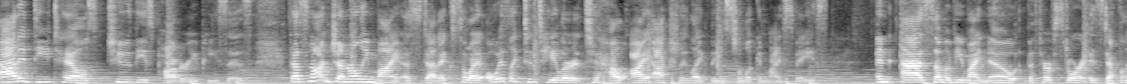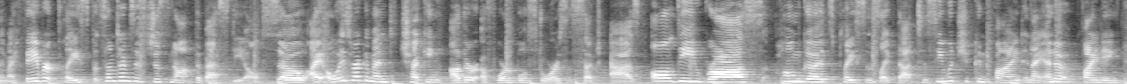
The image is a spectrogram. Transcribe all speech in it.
added details to these pottery pieces. That's not generally my aesthetic, so I always like to tailor it to how I actually like things to look in my space. And as some of you might know, the thrift store is definitely my favorite place, but sometimes it's just not the best deal. So I always recommend checking other affordable stores such as Aldi, Ross, Home Goods, places like that to see what you can find. And I ended up finding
